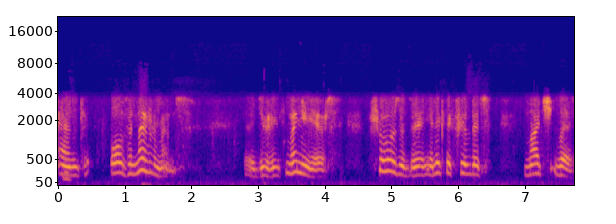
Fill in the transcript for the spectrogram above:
And all the measurements uh, during many years show that the electric field is much less.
